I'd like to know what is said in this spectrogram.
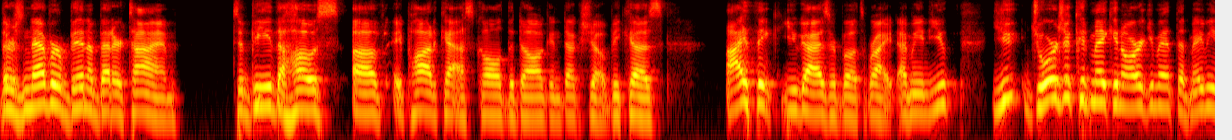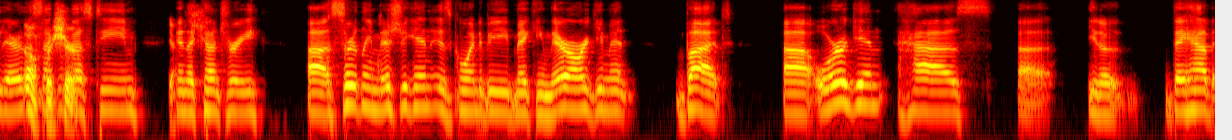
There's never been a better time to be the host of a podcast called The Dawg and Duck Show because I think you guys are both right. I mean, you you Georgia could make an argument that maybe they're the Oh, second sure. best team Yeah. in the country. Uh, certainly, Michigan is going to be making their argument, but uh, Oregon has, uh, you know, they have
